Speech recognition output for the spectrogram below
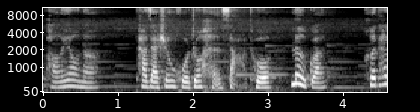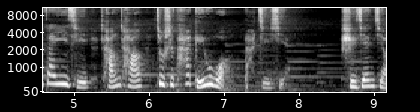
朋友呢，他在生活中很洒脱乐观，和他在一起常常就是他给我打鸡血。时间久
